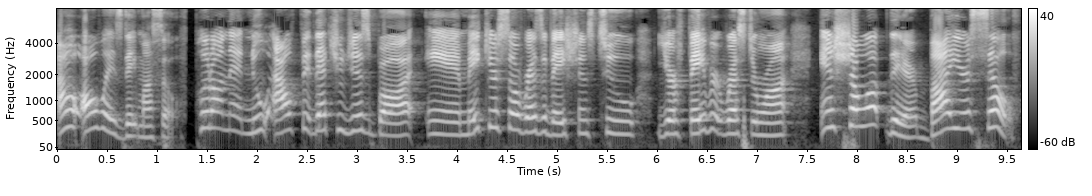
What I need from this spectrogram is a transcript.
I'll always date myself. Put on that new outfit that you just bought and make yourself reservations to your favorite restaurant and show up there by yourself.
